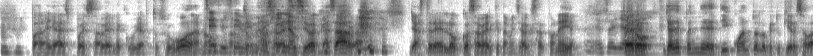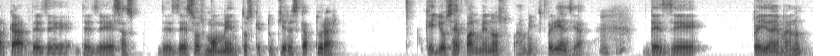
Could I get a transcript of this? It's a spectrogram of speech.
Ujú. para ya después haberle cubierto su boda, ¿no? Sí, sí, sí, me a saber si se iba a casar, ¿verdad? ya estaría loco saber que también se iba a casar con ella. Eso ya. Pero ya depende de ti cuánto es lo que tú quieres abarcar desde, desde, esas, desde esos momentos que tú quieres capturar que yo sepa, al menos a mi experiencia, desde pedida de mano,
